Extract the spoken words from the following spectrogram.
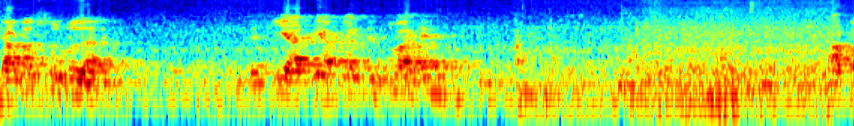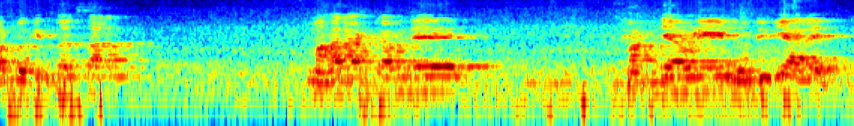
कामं सुरू झाले. त्याची यादी आपल्याला देतो आहे. आपण बघितलं असाल महाराष्ट्रामध्ये मागच्या वेळी मोदीजी आले.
